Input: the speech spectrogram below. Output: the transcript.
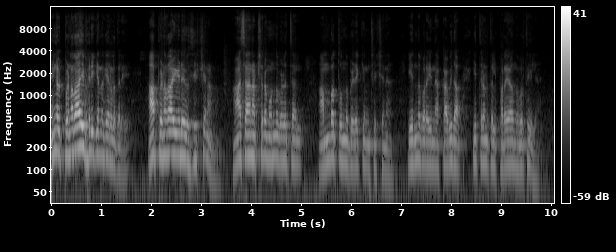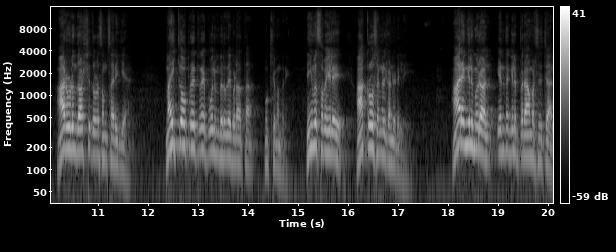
നിങ്ങൾ പിണറായി ഭരിക്കുന്ന കേരളത്തിലെ ആ പിണറായിയുടെ ഒരു ശിഷ്യനാണ്. ആശാൻ അക്ഷരം ഒന്ന് പിഴച്ചാൽ അമ്പത്തൊന്ന് പിഴയ്ക്കും ശിഷ്യന് എന്ന് പറയുന്ന കവിത ഇത്തരണത്തിൽ പറയാൻ നിവൃത്തിയില്ല ആരോടും ദാർഷ്യത്തോടെ സംസാരിക്കുക. മൈക്ക് ഓപ്പറേറ്ററെ പോലും വെറുതെ വിടാത്ത മുഖ്യമന്ത്രി. നിയമസഭയിലെ ആക്രോശങ്ങൾ കണ്ടിട്ടില്ലേ? ആരെങ്കിലും ഒരാൾ എന്തെങ്കിലും പരാമർശിച്ചാൽ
